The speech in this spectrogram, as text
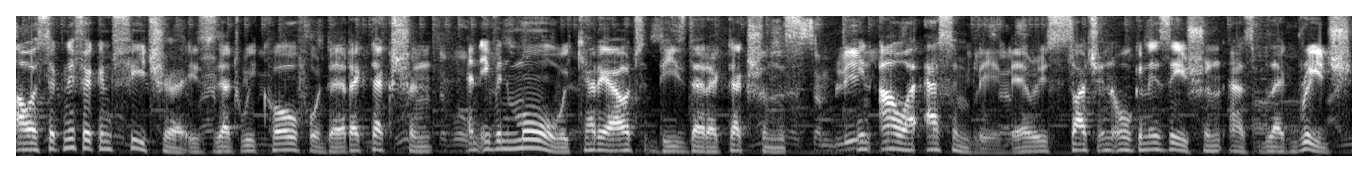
Our significant feature is that we call for direct action, and even more, we carry out these direct actions. In our assembly, there is such an organization as Black Bridge.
